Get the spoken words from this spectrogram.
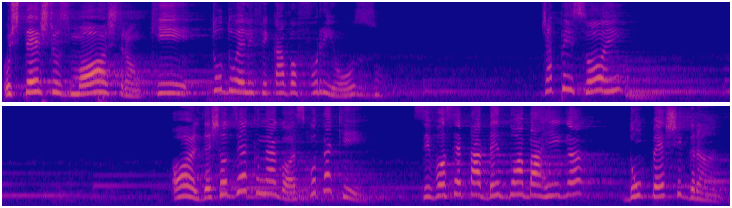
Os textos mostram que tudo ele ficava furioso. Já pensou, hein? Olha, deixa eu dizer aqui um negócio, escuta aqui. Se você está dentro de uma barriga de um peixe grande,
